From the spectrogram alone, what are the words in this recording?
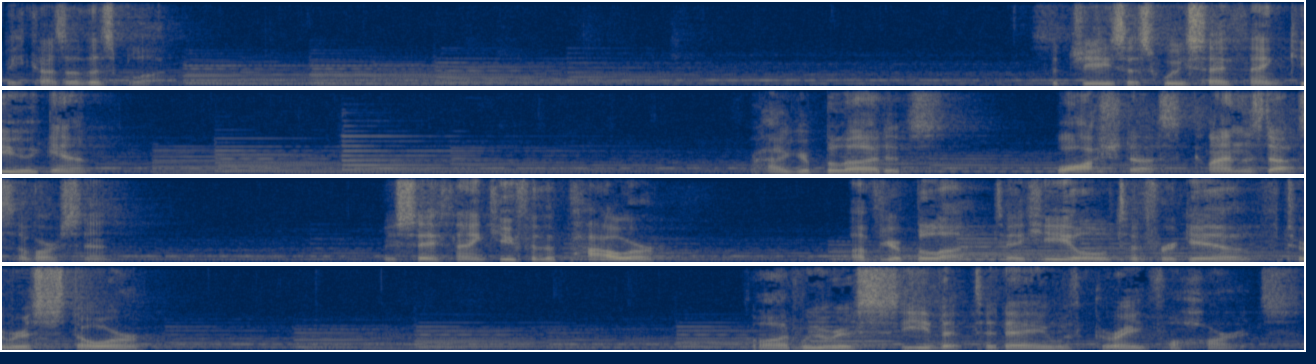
because of this blood. So, Jesus, we say thank you again for how your blood has washed us, cleansed us of our sin. We say thank you for the power of your blood to heal, to forgive, to restore. God, we receive it today with grateful hearts.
